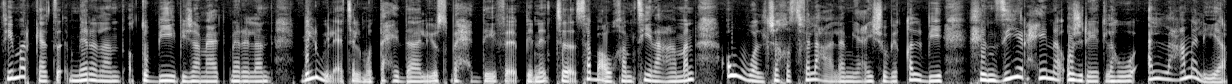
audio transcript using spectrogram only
في مركز ميريلاند الطبي بجامعة ميريلاند بالولايات المتحدة ليصبح ديف بنت 57 عاما. أول شخص في العالم يعيش بقلب خنزير حين أجريت له العملية.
